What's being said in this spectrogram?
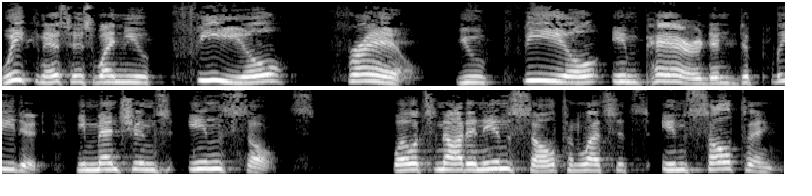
Weakness is when you feel frail. You feel impaired and depleted. He mentions insults. Well, it's not an insult unless it's insulting.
